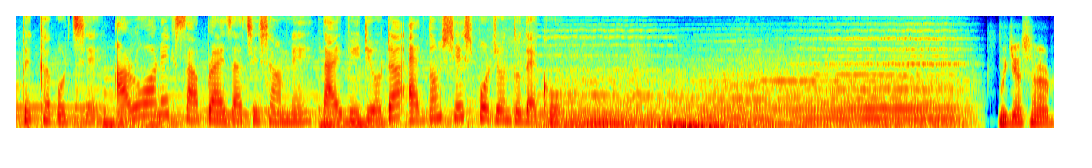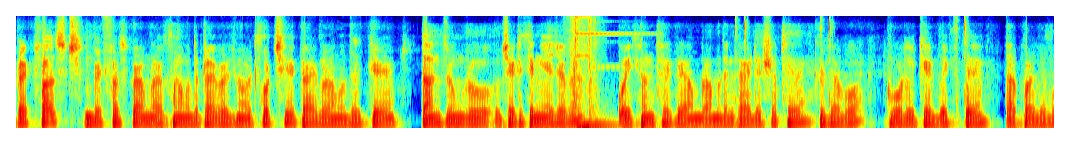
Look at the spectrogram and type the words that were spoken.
অপেক্ষা করছে। আরও অনেক সারপ্রাইজ আছে সামনে, তাই ভিডিওটা একদম শেষ পর্যন্ত দেখো। We just have breakfast breakfast করে আমরা এখন আমাদের ড্রাইভারের জন্য ওয়েট করছি। ড্রাইভার আমাদেরকে তানজুং রো জেটিতে নিয়ে যাবে। ওইখান থেকে আমরা আমাদের গাইডের সাথে যাব। কেভ দেখতে। তারপরে যাব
